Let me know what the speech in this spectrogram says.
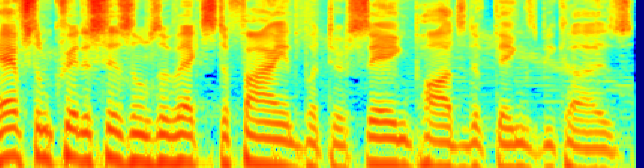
have some criticisms of XDefiant, but they're saying positive things because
